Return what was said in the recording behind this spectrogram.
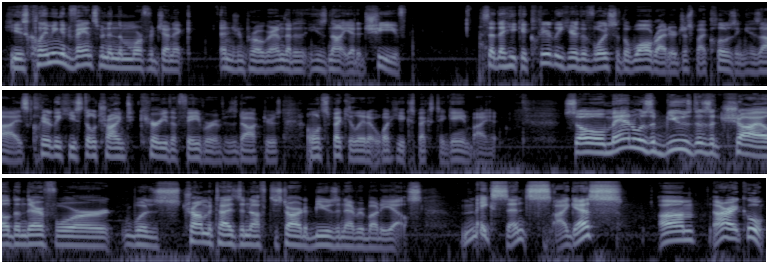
He is claiming advancement in the morphogenic engine program that he's not yet achieved. Said that he could clearly hear the voice of the Walrider just by closing his eyes. Clearly, he's still trying to curry the favor of his doctors. I won't speculate at what he expects to gain by it. So, man was abused as a child and therefore was traumatized enough to start abusing everybody else. Makes sense, I guess. Um, alright, cool.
